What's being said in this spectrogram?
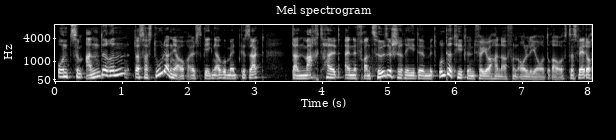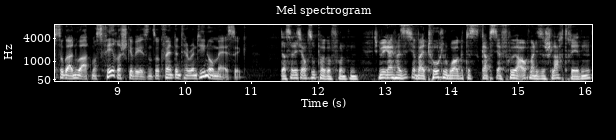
Und zum anderen, das hast du dann ja auch als Gegenargument gesagt, dann macht halt eine französische Rede mit Untertiteln für Johanna von Orléans draus. Das wäre doch sogar nur atmosphärisch gewesen, so Quentin Tarantino-mäßig. Das hätte ich auch super gefunden. Ich bin mir gar nicht mal sicher, bei Total War gab es ja früher auch mal diese Schlachtreden.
